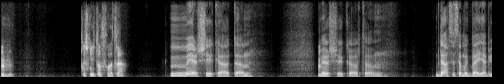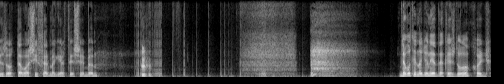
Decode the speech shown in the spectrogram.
Uh mhm. -huh. És nyitott volt rá? Mérsékelten. Mérsékeltem. De azt hiszem, hogy beljebb jutottam a Schiffer megértésében. De volt egy nagyon érdekes dolog, hogy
